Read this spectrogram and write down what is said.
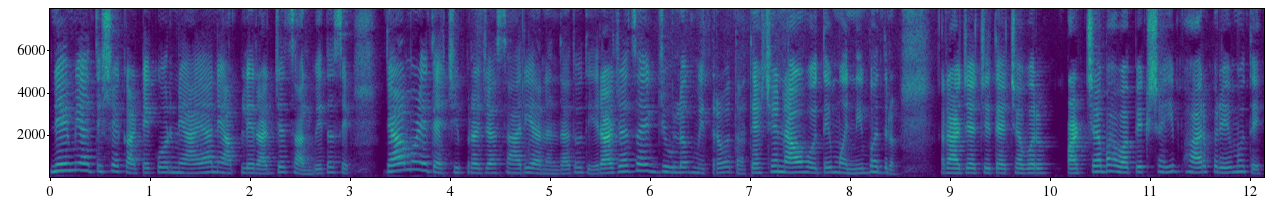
नेहमी अतिशय काटेकोर न्यायाने आपले राज्य चालवित असे. त्यामुळे त्याची प्रजा सारी आनंदात होती. राजाचा एक जिवलग मित्र होता. त्याचे नाव होते मणिभद्र. राजाचे त्याच्यावर पाठच्या भावापेक्षाही फार प्रेम होते.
